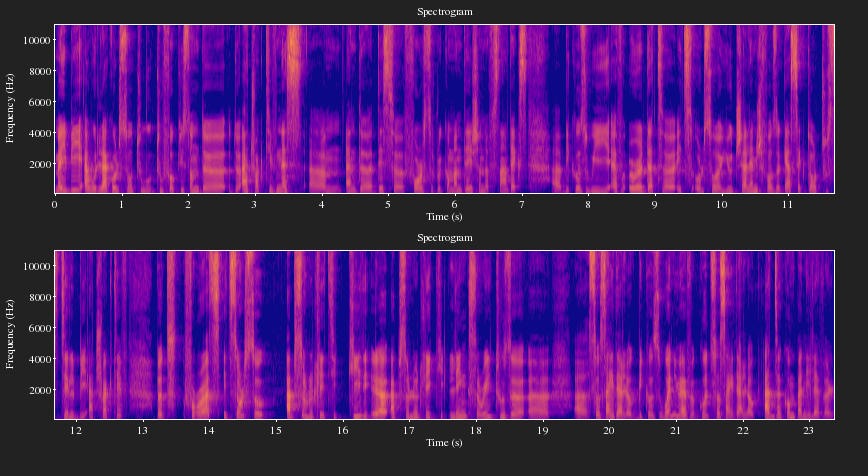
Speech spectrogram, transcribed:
maybe I would like also to, to focus on the, the attractiveness um, and the, this uh, fourth recommendation of Syndex, uh, because we have heard that uh, it's also a huge challenge for the gas sector to still be attractive. But for us, it's also absolutely key, uh, absolutely key link sorry, to the uh, uh, society dialogue because when you have a good society dialogue at the company level,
